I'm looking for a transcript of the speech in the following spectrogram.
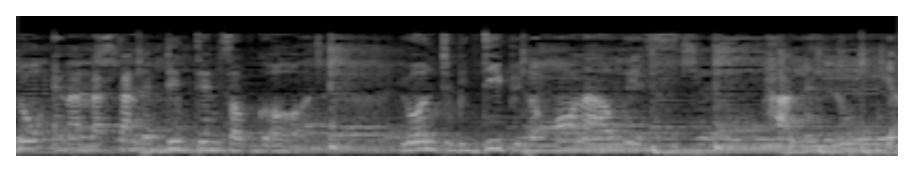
know and understand the deep things of God. We want to be deep in all our ways. Hallelujah.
